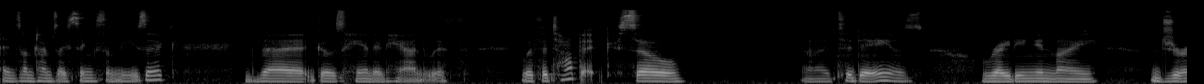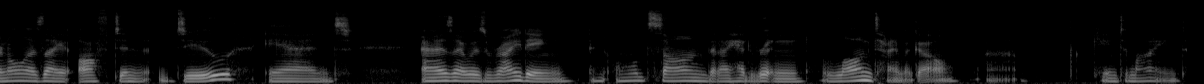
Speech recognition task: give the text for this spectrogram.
And sometimes I sing some music that goes hand in hand with with the topic. So uh, today is writing in my journal as I often do, and as I was writing, an old song that I had written a long time ago uh, came to mind.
